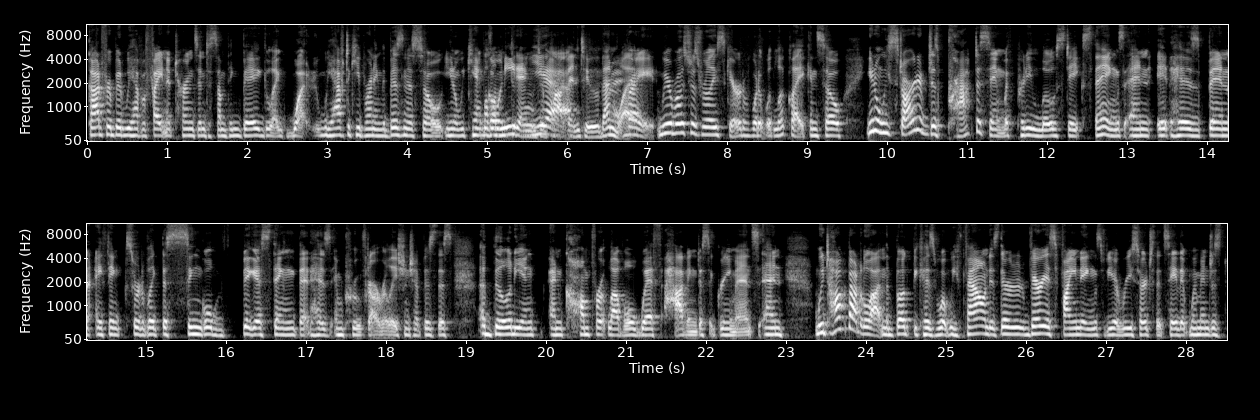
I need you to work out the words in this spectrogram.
God forbid we have a fight and it turns into something big. Like, what we have to keep running the business, so you know we can't well, go a meeting into, to yeah. pop into. Then what? Right. We were both just really scared of what it would look like, and so you know we started just practicing with pretty low stakes things, and it has been, I think, sort of like the single biggest thing that has improved our relationship is this ability and, and, comfort level with having disagreements. And we talk about it a lot in the book because what we found is there are various findings via research that say that women just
